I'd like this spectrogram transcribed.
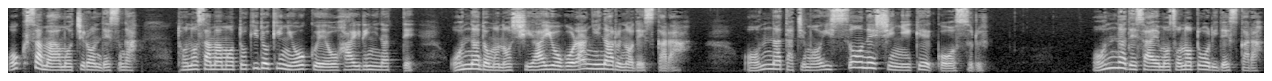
奥様はもちろんですが、殿様も時々に奥へお入りになって、女どもの試合をご覧になるのですから。女たちも一層熱心に稽古をする。女でさえもその通りですから、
